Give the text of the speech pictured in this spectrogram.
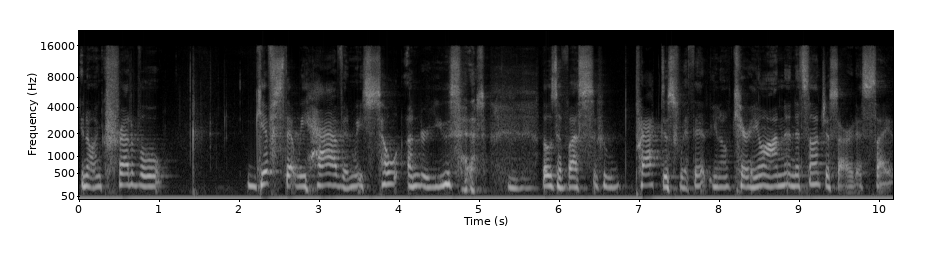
you know, incredible gifts that we have and we so underuse it. Mm-hmm. Those of us who practice with it, you know, carry on. And it's not just artists. I,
